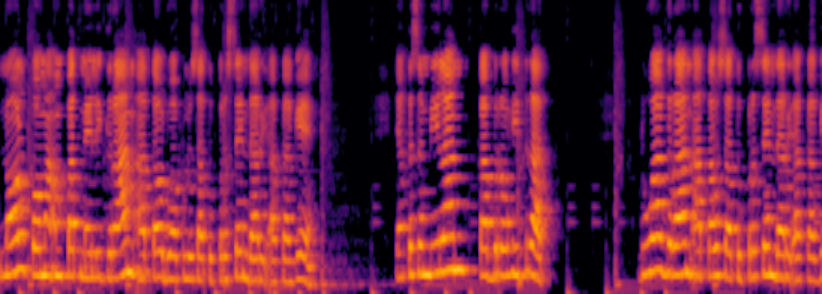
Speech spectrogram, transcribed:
0,4 mg atau 21% dari AKG. Yang kesembilan, karbohidrat 2 gram atau 1% dari AKG.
